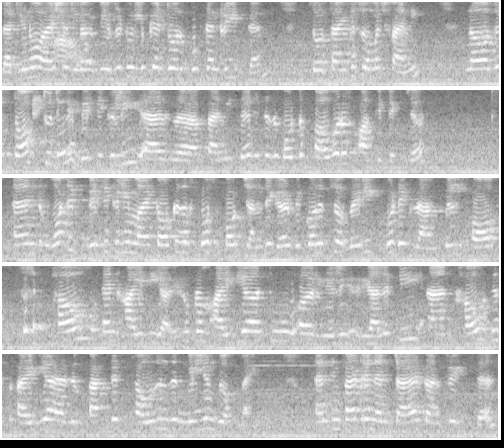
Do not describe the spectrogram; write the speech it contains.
That you know I should learn, be able to look at those books and read them. So thank you so much, Fanny. Now the talk today, basically, as uh, Fanny said, it is about the power of architecture. And what it basically my talk is of course about Chandigarh because it's a very good example of how an idea, you know, from idea to a reali- reality, and how this idea has impacted thousands and millions of lives, and in fact an entire country itself.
